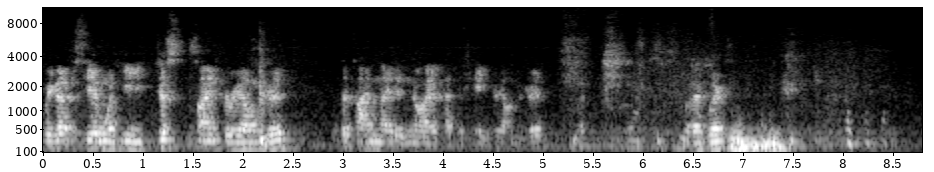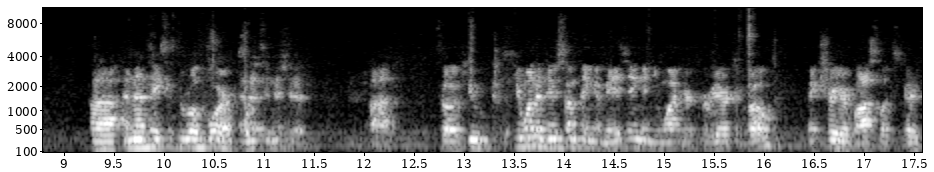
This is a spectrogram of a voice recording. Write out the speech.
we got to see him when he just signed for Real Madrid. At the time, I didn't know I had to hate Real Madrid, but what I've learned. Uh, and that takes us to rule four, and that's initiative. So if you if you want to do something amazing and you want your career to grow, make sure your boss looks good.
